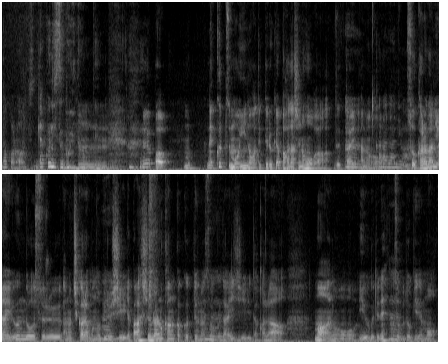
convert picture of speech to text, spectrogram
だから逆にすごいなってういう、ん。でやっぱね靴もいいのが出てるけどやっぱ裸足の方が絶対、うん。あの体には。そう体にはいい運動するあの力も伸びるし、やっぱ足裏の感覚っていうのはすごく大事だから、まああの遊具でねうん。遊ぶ時でも、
